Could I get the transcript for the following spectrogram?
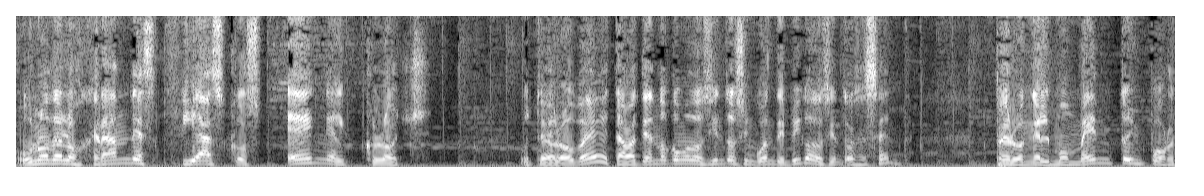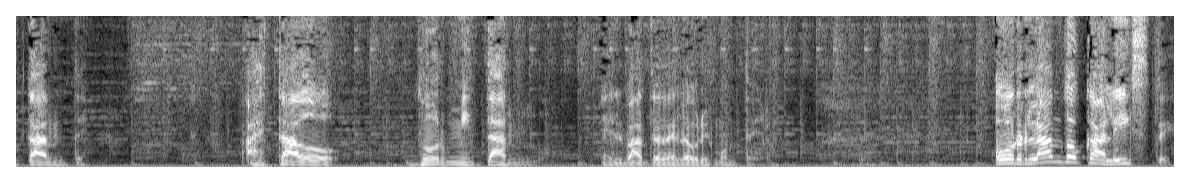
Uno de los grandes fiascos en el clutch. Usted lo ve, está batiendo como 250 y pico, 260. Pero en el momento importante ha estado dormitando el bate de Leuris Montero. Orlando Calixte.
